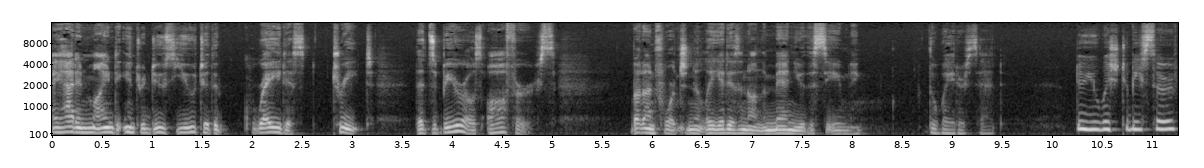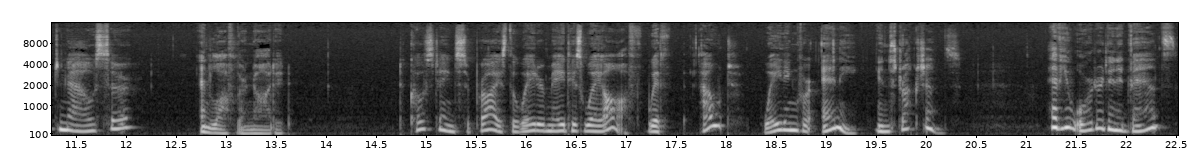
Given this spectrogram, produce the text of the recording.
I had in mind to introduce you to the greatest treat that Sbirro's offers, but unfortunately it isn't on the menu this evening, the waiter said. Do you wish to be served now, sir? And Loeffler nodded. To Costain's surprise, the waiter made his way off without waiting for any instructions. Have you ordered in advance?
